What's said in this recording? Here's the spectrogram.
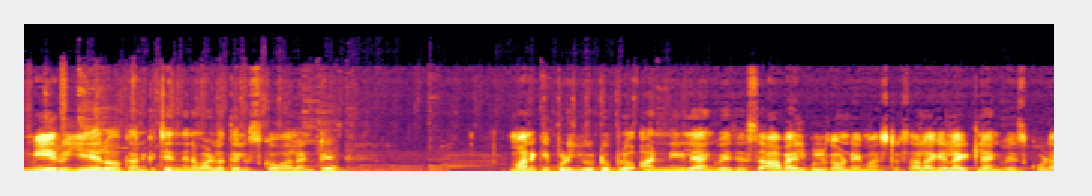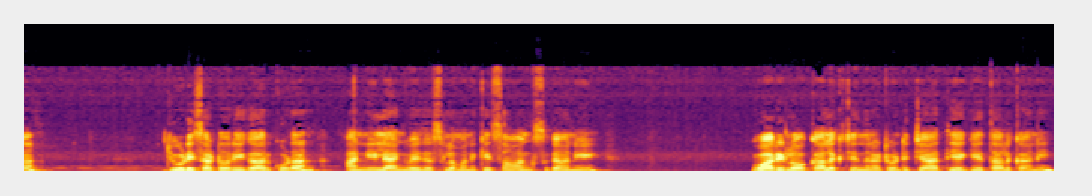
మీరు ఏ లోకానికి చెందిన వాళ్ళో తెలుసుకోవాలంటే మనకి ఇప్పుడు యూట్యూబ్లో అన్ని లాంగ్వేజెస్ అవైలబుల్గా ఉండే మాస్టర్స్ అలాగే లైట్ లాంగ్వేజ్ కూడా. జూడీ సటోరీ గారు కూడా అన్ని లాంగ్వేజెస్లో మనకి సాంగ్స్ కానీ వారి లోకాలకు చెందినటువంటి జాతీయ గీతాలు కానీ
